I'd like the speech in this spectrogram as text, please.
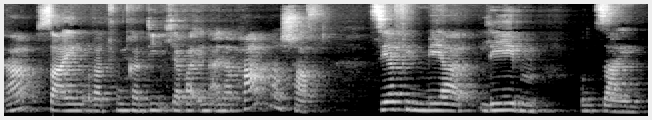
ja, sein oder tun kann, die ich aber in einer Partnerschaft sehr viel mehr leben und sein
